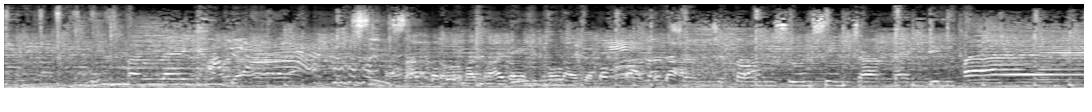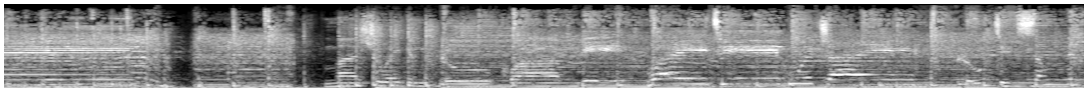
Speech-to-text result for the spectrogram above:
นมุ่งมั่นและยืนหยัดซื่อสัตย์ต่อตำบลพันท้ายนรสิงห์ของเราจะต้องผ่านรัจะได้ฉันจะต้องสูญสิ้นจากแผ่นดินไทยมาช่วยกันปลูกความดีไว้ที่ ใจ ลูกจิตสำนึก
